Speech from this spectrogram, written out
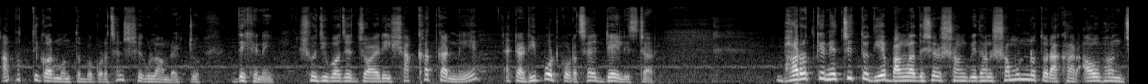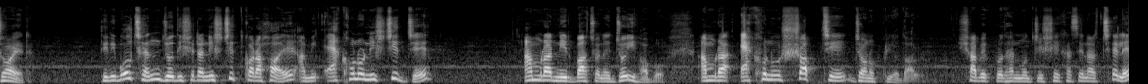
আপত্তিকর মন্তব্য করেছেন, সেগুলো আমরা একটু দেখে নেই। সজীব অজের জয়ের এই সাক্ষাৎকার নিয়ে একটা রিপোর্ট করেছে ডেইলি স্টার। ভারতকে নেতৃত্ব দিয়ে বাংলাদেশের সংবিধান সমুন্নত রাখার আহ্বান জয়ের। তিনি বলছেন, যদি সেটা নিশ্চিত করা হয়, আমি এখনও নিশ্চিত যে আমরা নির্বাচনে জয়ী হব। আমরা এখনও সবচেয়ে জনপ্রিয় দল। সাবেক প্রধানমন্ত্রী শেখ হাসিনার ছেলে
